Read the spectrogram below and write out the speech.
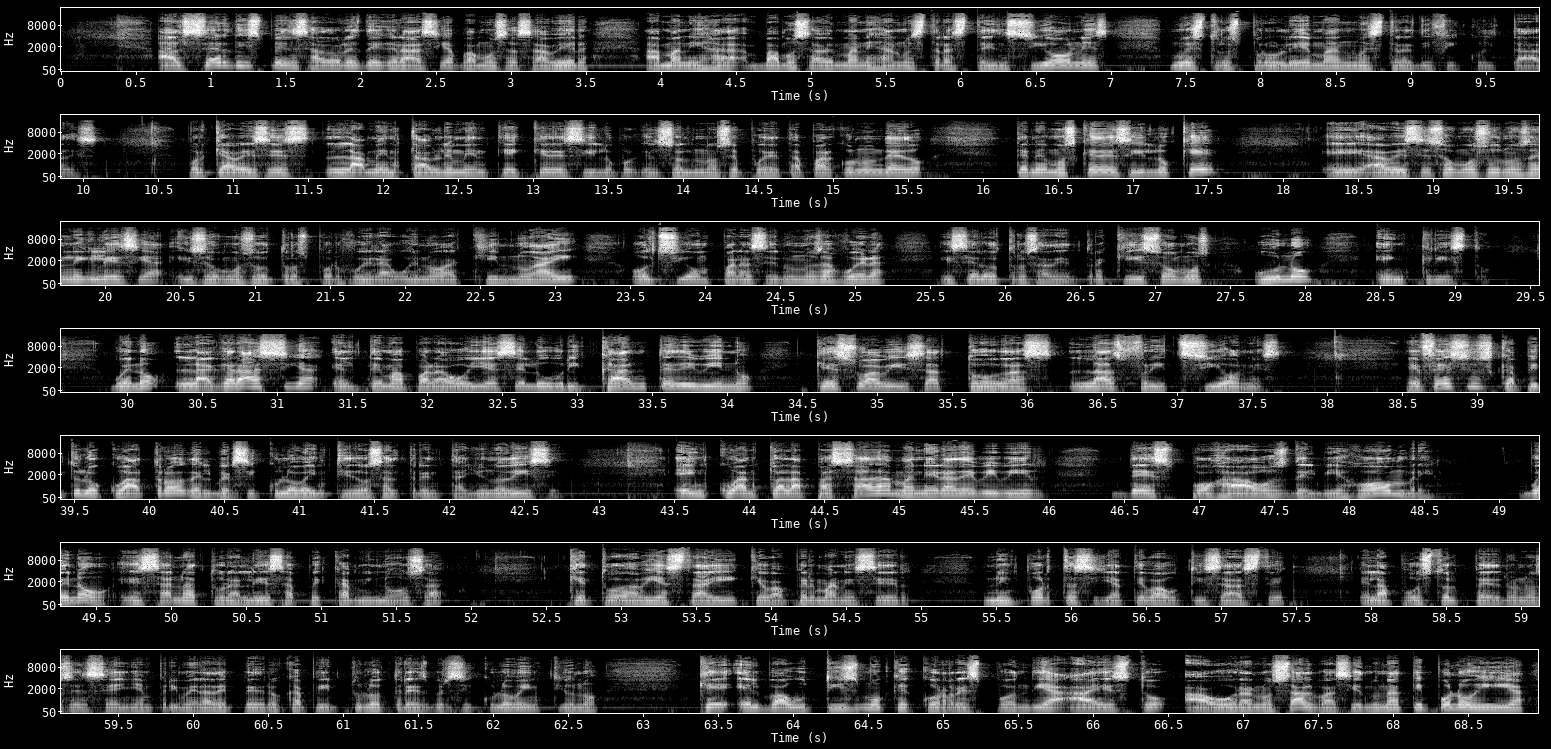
Al ser dispensadores de gracia vamos a saber a manejar, vamos a saber manejar nuestras tensiones, nuestros problemas, nuestras dificultades. Porque a veces lamentablemente hay que decirlo porque el sol no se puede tapar con un dedo, tenemos que decirlo que eh, a veces somos unos en la iglesia y somos otros por fuera. Bueno, aquí no hay opción para ser unos afuera y ser otros adentro. Aquí somos uno en Cristo. Bueno, la gracia, el tema para hoy es el lubricante divino que suaviza todas las fricciones. Efesios capítulo 4 del versículo 22 al 31 dice, en cuanto a la pasada manera de vivir, despojaos del viejo hombre. Bueno, esa naturaleza pecaminosa que todavía está ahí, que va a permanecer, no importa si ya te bautizaste, el apóstol Pedro nos enseña en Primera de Pedro capítulo 3 versículo 21 que el bautismo que corresponde a esto ahora nos salva, haciendo una tipología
